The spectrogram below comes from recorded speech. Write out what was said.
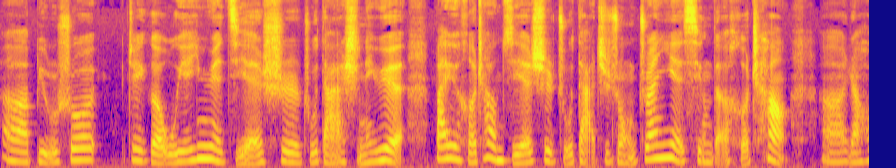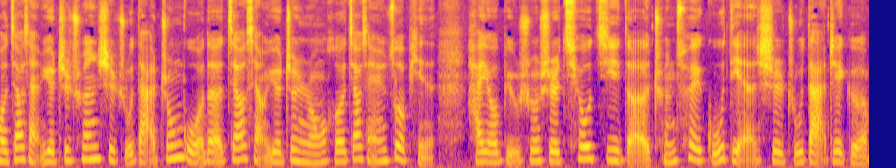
呃，比如说。这个五月音乐节是主打室内乐，八月合唱节是主打这种专业性的合唱啊，然后交响乐之春是主打中国的交响乐阵容和交响乐作品，还有比如说是秋季的纯粹古典是主打这个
